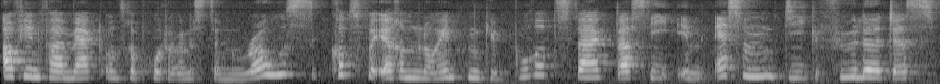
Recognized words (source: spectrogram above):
Auf jeden Fall merkt unsere Protagonistin Rose kurz vor ihrem neunten Geburtstag, dass sie im Essen die Gefühle des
